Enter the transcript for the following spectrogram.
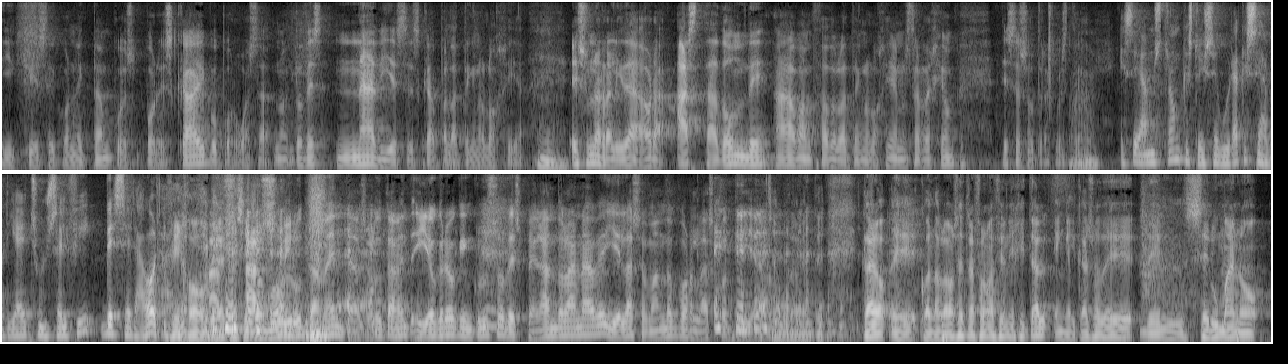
y que se conectan pues por Skype o por WhatsApp. ¿no? Entonces nadie se escapa a la tecnología. Es una realidad. Ahora, ¿hasta dónde ha avanzado la tecnología en nuestra región? Esa es otra cuestión. Ese Armstrong que estoy segura que se habría hecho un selfie de ser ahora. ¿eh? Fijo, Ah, absolutamente, absolutamente. Y yo creo que incluso despegando la nave y él asomando por la escotilla. Seguramente. Claro, eh, cuando hablamos de transformación digital, en el caso de- del ser humano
